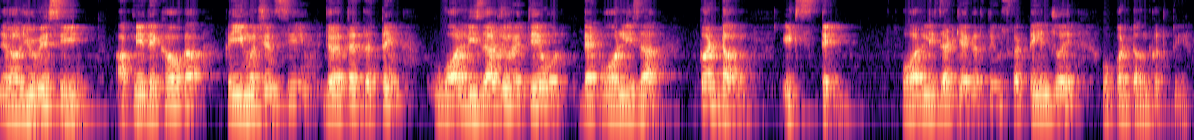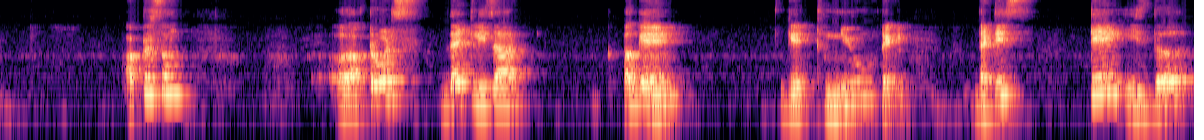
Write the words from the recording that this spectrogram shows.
you may see आपने देखा होगा कि इमरजेंसी जो रहता है दैट टाइम वॉल लीजर जो रहती है और that wall lizard cut down its tail wall lizard क्या करती है? उसका टेल जो है, वो कट डाउन करती है. After some afterwards that lizard again get new tail that is tail is the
